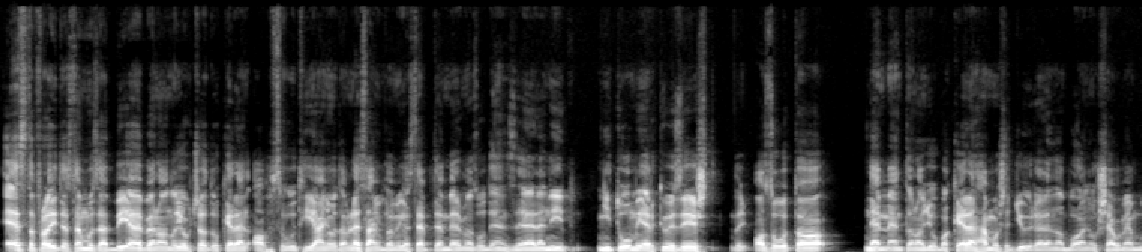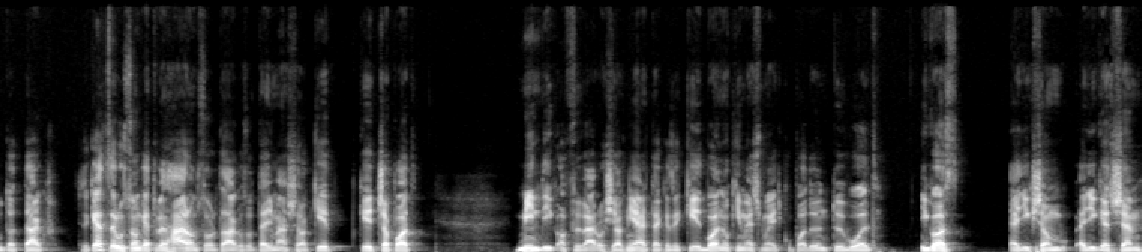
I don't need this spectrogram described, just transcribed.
ezt a Fradit teszem hozzá BL-ben a nagyobb csapatok ellen abszolút hiányoltam, leszámítva még a szeptemberben az Odense elleni nyitómérkőzést, de azóta nem ment a nagyobbak ellen, hát most a Győr ellen a bajnokságban megmutatták. 2022-ben háromszor találkozott egymással a két, két csapat, mindig a fővárosiak nyertek, ez egy két bajnoki meccs, meg egy kupa döntő volt. Igaz, egyik sem, egyiket sem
